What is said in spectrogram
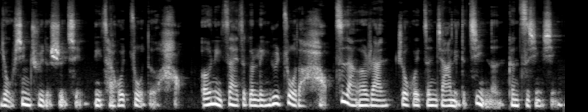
有兴趣的事情，你才会做得好。而你在这个领域做得好，自然而然就会增加你的技能跟自信心。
